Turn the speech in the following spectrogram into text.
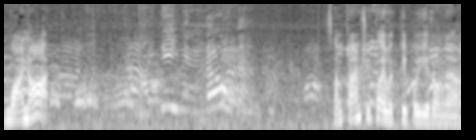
Why not? Sometimes you play with people you don't know.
